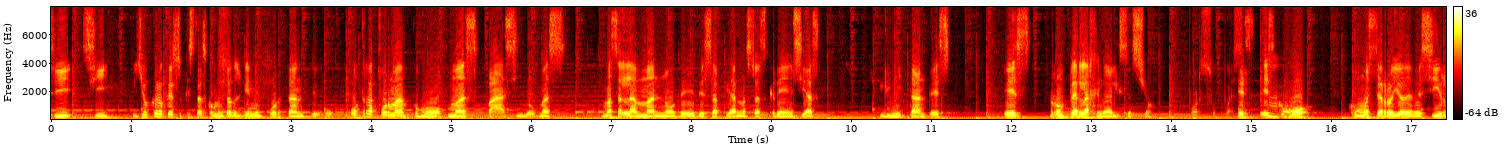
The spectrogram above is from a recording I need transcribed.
Sí, sí, y yo creo que eso que estás comentando es bien importante. Otra forma como más fácil o más, más a la mano de desafiar nuestras creencias limitantes es romper la generalización. Por supuesto. Es, es como, como este rollo de decir,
